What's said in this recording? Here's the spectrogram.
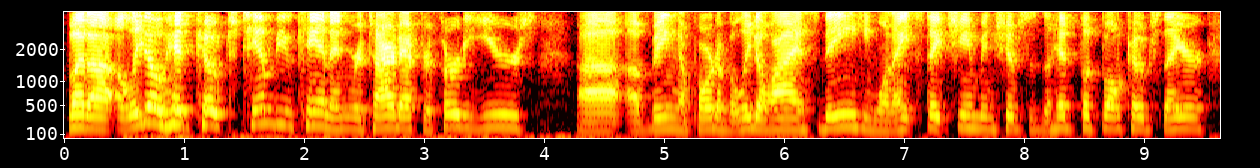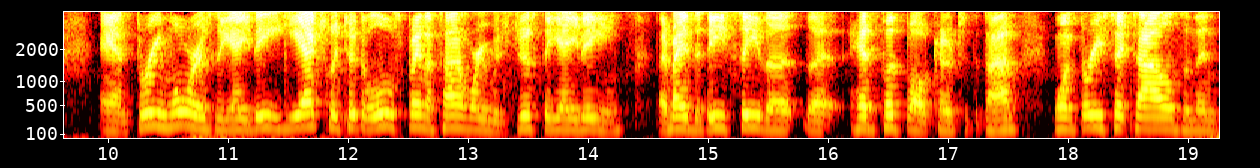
but uh, Aledo head coach Tim Buchanan retired after 30 years uh, of being a part of Aledo ISD. He won eight state championships as the head football coach there, and three more as the AD. He actually took a little span of time where he was just the AD. They made the DC the, the head football coach at the time, won three state titles, and then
